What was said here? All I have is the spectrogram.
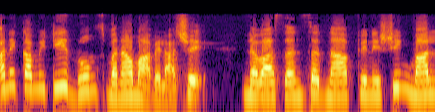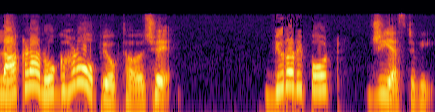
અને કમિટી રૂમ્સ બનાવવામાં આવેલા છે. નવા સંસદના ફિનિશિંગમાં લાકડાનો ઘણો ઉપયોગ થયો છે. Bureau report, GSTV.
